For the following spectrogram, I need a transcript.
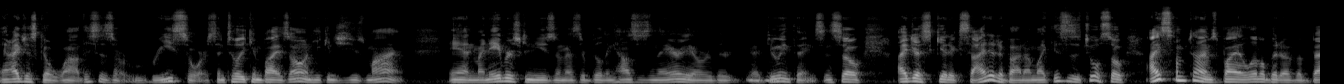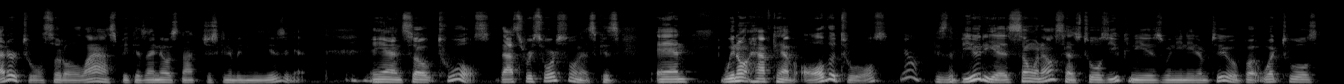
And i just go wow this is a resource. Until he can buy his own he can just use mine. And my neighbors can use them as they're building houses in the area or they're uh, mm-hmm. doing things. And so i just get excited about it. I'm like this is a tool. So i sometimes buy a little bit of a better tool so it'll last because i know it's not just going to be me using it. Mm-hmm. and so tools that's resourcefulness because and we don't have to have all the tools. No. Because the beauty is someone else has tools you can use when you need them too. But what tools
